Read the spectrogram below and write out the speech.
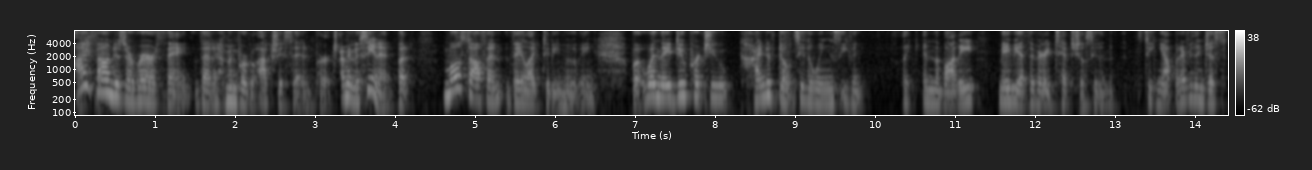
I found is a rare thing that a hummingbird will actually sit and perch. I mean, I've seen it, but most often they like to be moving. But when they do perch, you kind of don't see the wings even like in the body. Maybe at the very tips you'll see them sticking out, but everything just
